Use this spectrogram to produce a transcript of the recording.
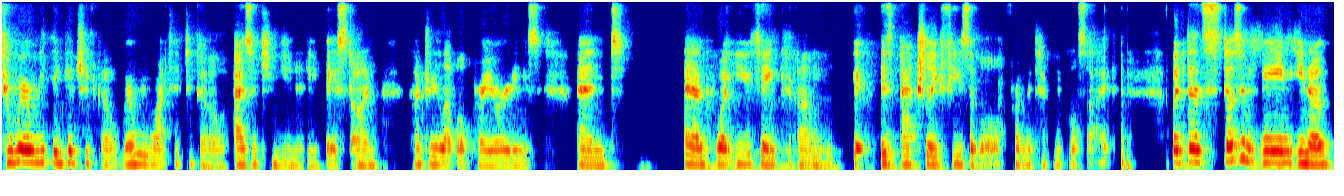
to where we think it should go, where we want it to go as a community based on country level priorities and and what you think um, is actually feasible from a technical side. But this doesn't mean, you know,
